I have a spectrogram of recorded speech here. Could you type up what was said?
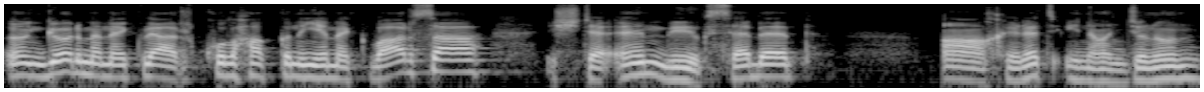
öngörmemekler, kul hakkını yemek varsa işte en büyük sebep ahiret inancının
